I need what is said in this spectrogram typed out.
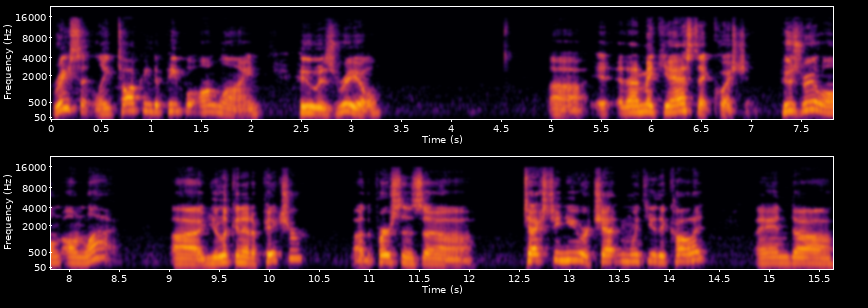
Recently, talking to people online who is real, uh, I make you ask that question who's real on, online? Uh, you're looking at a picture, uh, the person's uh, texting you or chatting with you, they call it, and uh,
